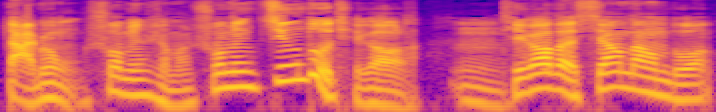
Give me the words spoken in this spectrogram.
打中说明什么？说明精度提高了，嗯，提高的相当多。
